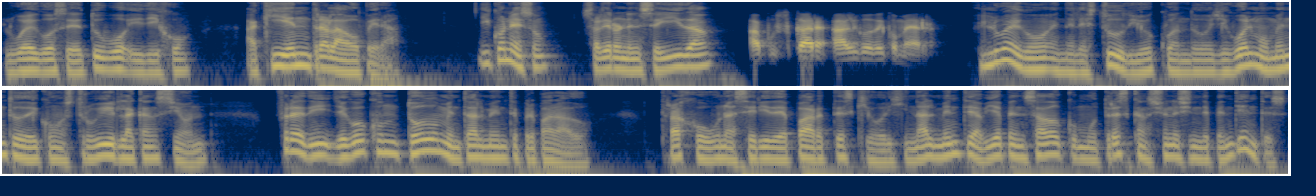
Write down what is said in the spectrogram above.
luego se detuvo y dijo, aquí entra la ópera. Y con eso salieron enseguida a buscar algo de comer. Luego, en el estudio, cuando llegó el momento de construir la canción, Freddy llegó con todo mentalmente preparado. Trajo una serie de partes que originalmente había pensado como tres canciones independientes,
